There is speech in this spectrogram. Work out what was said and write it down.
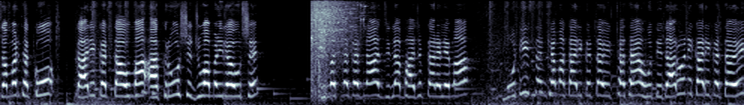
સમર્થકો કાર્યકર્તાઓમાં આક્રોશ જોવા મળી રહ્યો છે. હિંમતનગરના જિલ્લા ભાજપ કાર્યાલયમાં મોટી સંખ્યામાં કાર્યકર્તાઓ એકઠા થયા. હોદ્દેદારો અને કાર્યકર્તાઓએ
